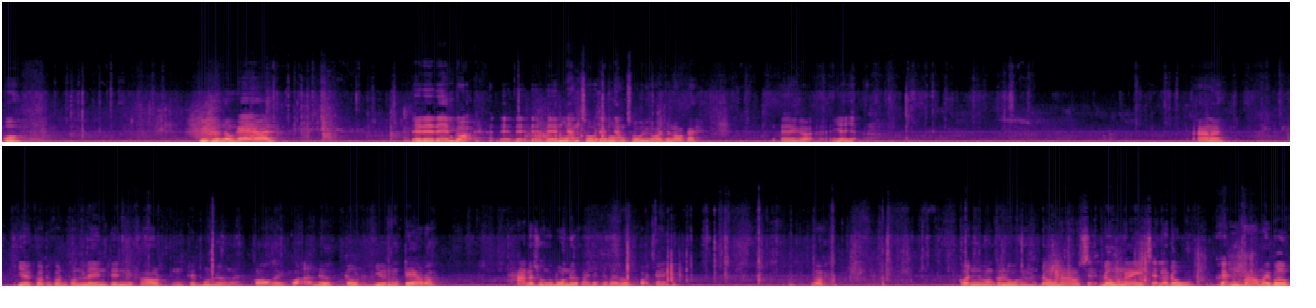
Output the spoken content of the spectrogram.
Ủa? Chưa đứa đâu ghé anh? Để để để em gọi. Để để để, để em nhắn số để em nhắn số gọi cho nó cái đây gọi dạ dạ. À này giờ con con con lên trên cái phao, trên bồn nước này. Có cái quả nước cầu dừa đang treo đó. Thả nó xuống cái bồn nước là cho cái máy bơm cọ chảy đi. Rồi. Quấn bằng cái lùa. Đầu nào sẽ đầu này sẽ là đầu gắn vào máy bơm,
